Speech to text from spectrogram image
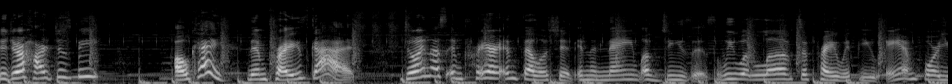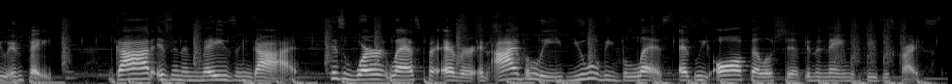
Did your heart just beat? Okay, then praise God. Join us in prayer and fellowship in the name of Jesus. We would love to pray with you and for you in faith. God is an amazing God. His word lasts forever, and I believe you will be blessed as we all fellowship in the name of Jesus Christ.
